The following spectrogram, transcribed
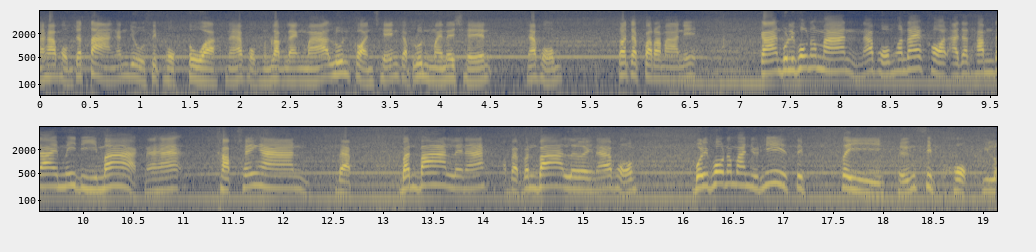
นะครับผมจะต่างกันอยู่ 16 ตัวนะครับผมสำหรับแรงม้ารุ่นก่อน Change กับรุ่น Minor Change นะครับผมก็จะประมาณนี้ การบริโภคน้ำมันนะครับผม Honda Accord อาจจะทำได้ไม่ดีมากนะฮะขับใช้งานแบบบ้านๆเลยนะเอาแบบบ้านๆเลยนะครับผมบริโภคน้ำมันอยู่ที่ 10 14 ถึง 16 กิโล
